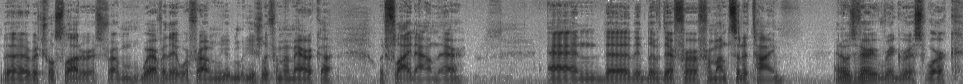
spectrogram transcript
the ritual slaughterers from wherever they were from, usually from America, would fly down there, and uh, they'd live there for, for months at a time, and it was very rigorous work.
